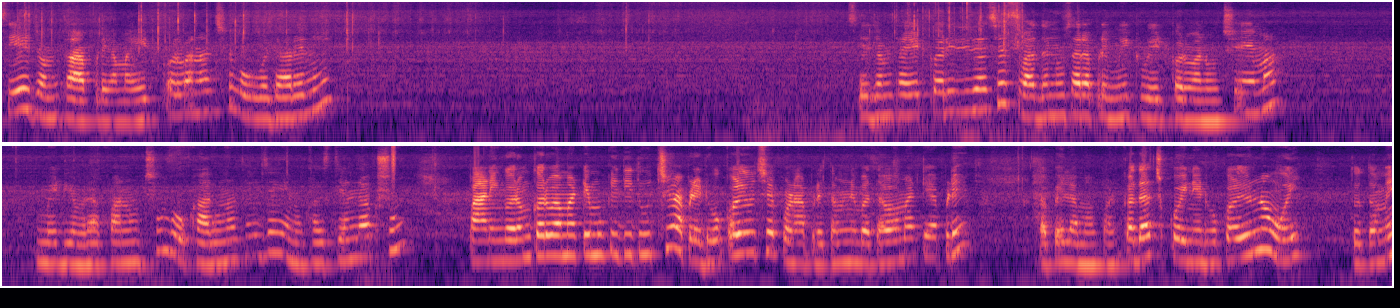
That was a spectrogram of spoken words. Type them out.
સેજ અમથા આપણે આમાં એડ કરવાના છે. બહુ વધારે નહીં. સેજ અમથા એડ કરી દીધા છે. સ્વાદ અનુસાર આપણે મીઠું એડ કરવાનું છે એમાં. મીડિયમ રાખવાનું છે. બહુ ખારું ન થઈ જાય, એનું ખાસ ધ્યાન રાખશું. પાણી ગરમ કરવા માટે મૂકી દીધું છે. આપણે ઢોકળ્યું છે, પણ આપણે તમને બતાવવા માટે આપણે તપેલામાં પણ કદાચ કોઈને ઢોકળ્યું ન હોય. તો તમે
